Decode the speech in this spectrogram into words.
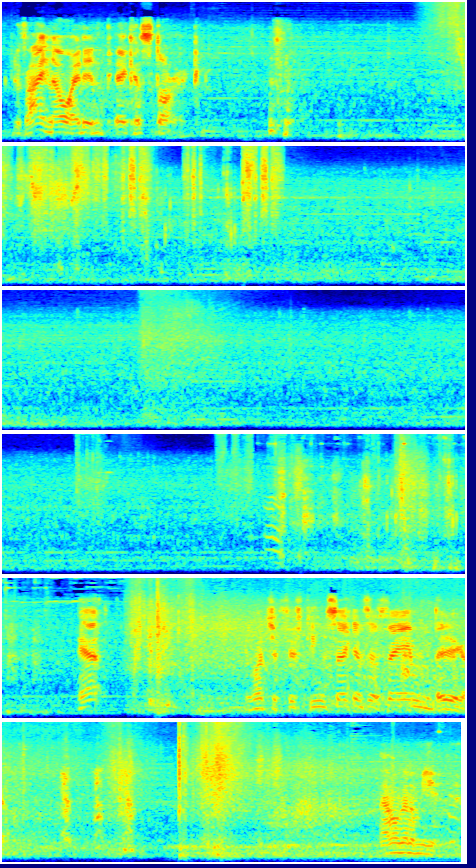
Because I know I didn't pick historic. yeah. You want your 15 seconds of fame? There you go. Now I'm gonna mute you.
